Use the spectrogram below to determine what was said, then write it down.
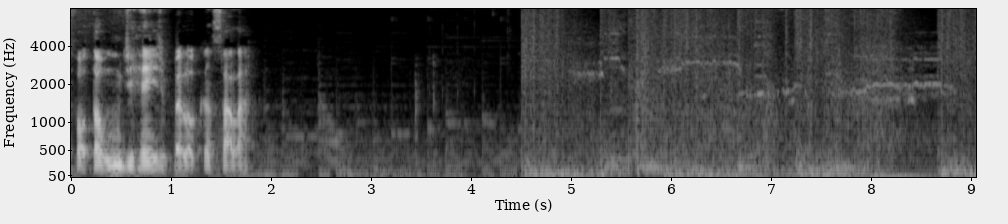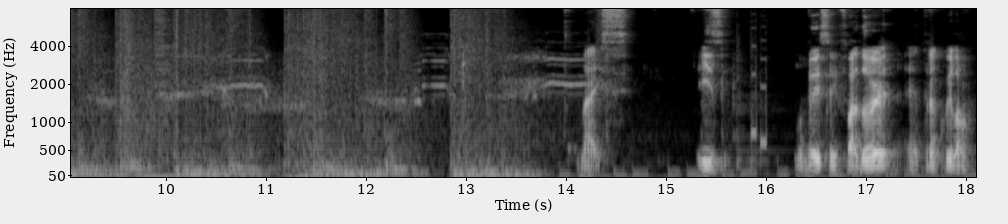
Falta um de range para ela alcançar lá. Nice. Easy. Não veio ceifador, é tranquilão.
